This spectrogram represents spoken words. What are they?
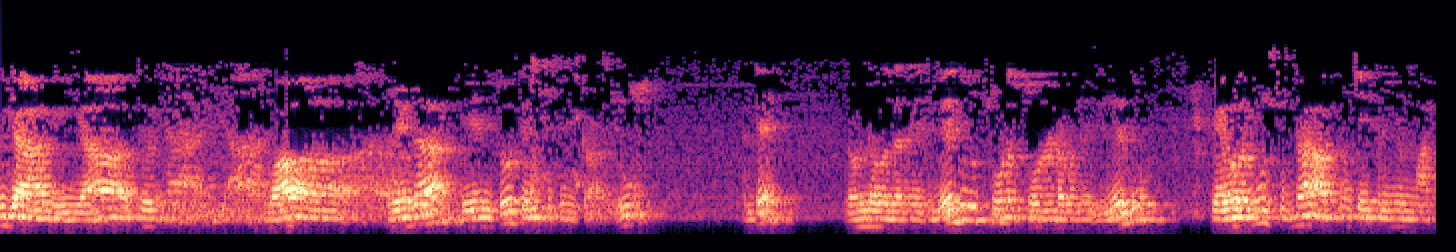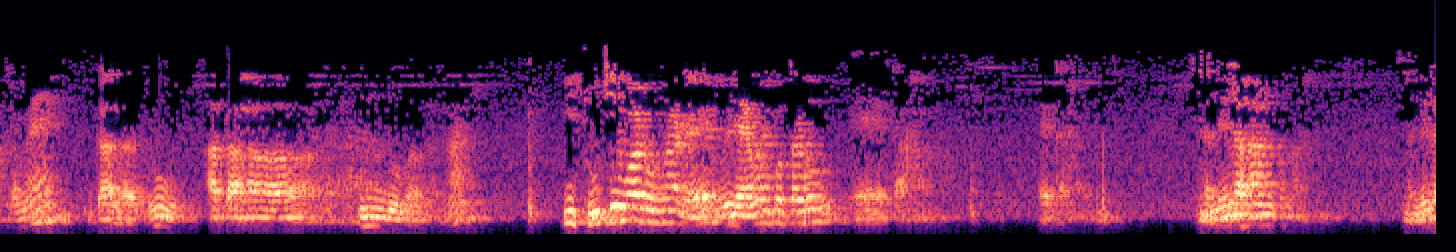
విజానీయాత్ వా. లేదా దేనితో తెలుసుకుంటాడు. అంటే రెండవది అనేది లేదు చూడ చూడడం అనేది లేదు. కేవలము శుద్ధ ఆత్మ చైతన్యం మాత్రమే గలదు. అత ఇందువలన ఈ చూచేవాడు ఉన్నాడే వీడు ఏమైపోతాడు ఏక. ఏక సలీల సలీల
